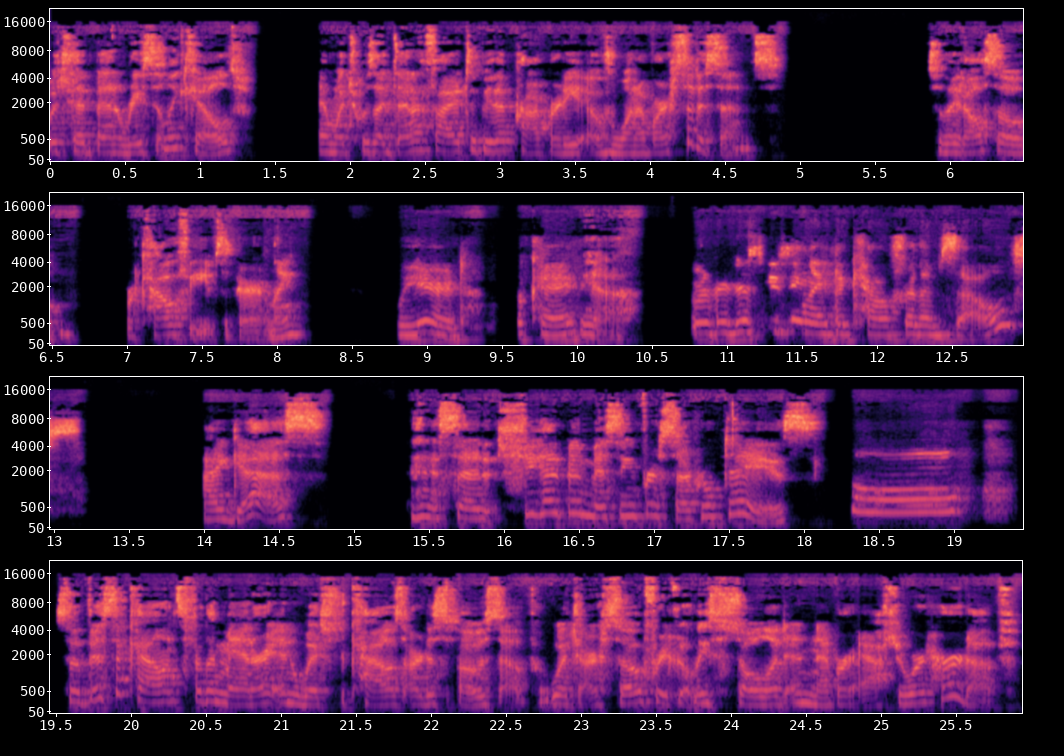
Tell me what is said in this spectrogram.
which had been recently killed and which was identified to be the property of one of our citizens. So they'd also were cow thieves, apparently. Weird. Okay. Yeah, Were they just using like the cow for themselves? I guess. And it said she had been missing for several days. Oh. So this accounts for the manner in which the cows are disposed of, which are so frequently stolen and never afterward heard of.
